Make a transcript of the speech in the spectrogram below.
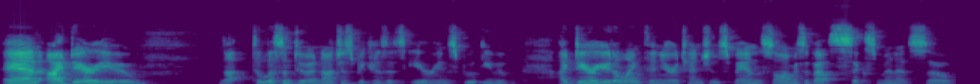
And I dare you not to listen to it, not just because it's eerie and spooky, but I dare you to lengthen your attention span. The song is about six minutes, so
